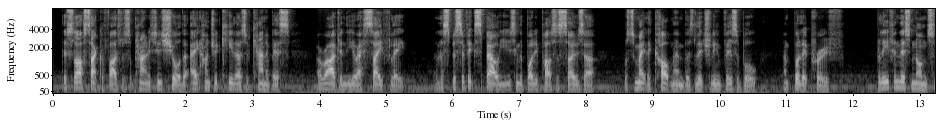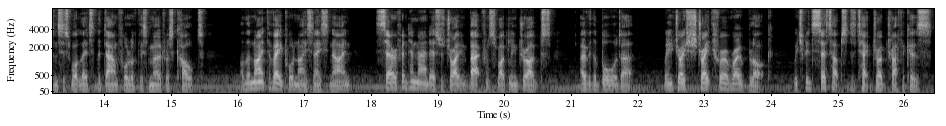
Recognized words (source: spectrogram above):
This last sacrifice was apparently to ensure that 800 kilos of cannabis arrived in the US safely, and the specific spell using the body parts of Souza was to make the cult members literally invisible and bulletproof. Belief in this nonsense is what led to the downfall of this murderous cult. On the 9th of April 1989, Serafin Hernandez was driving back from smuggling drugs over the border when he drove straight through a roadblock which had been set up to detect drug traffickers.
